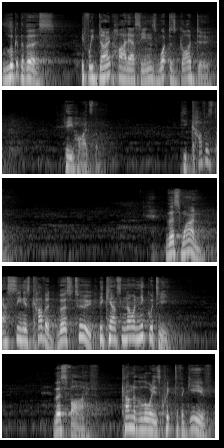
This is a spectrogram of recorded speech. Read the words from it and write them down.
look at the verse. If we don't hide our sins, what does God do? He hides them, He covers them. Verse 1, our sin is covered. Verse 2, he counts no iniquity. Verse 5, come to the Lord, he is quick to forgive.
